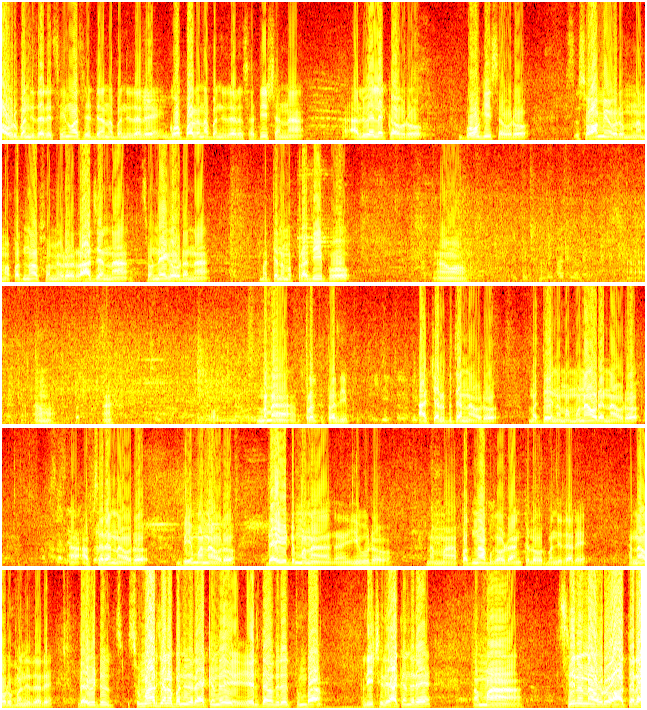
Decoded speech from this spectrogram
ಅವರು ಬಂದಿದ್ದಾರೆ, ಶ್ರೀನಿವಾಸ ರೆಡ್ಡಿ ಅಣ್ಣ ಬಂದಿದ್ದಾರೆ ಗೋಪಾಲಣ್ಣ ಬಂದಿದ್ದಾರೆ, ಸತೀಶ್ ಅಣ್ಣ, ಅಲ್ವೇಲಕ್ಕ ಅವರು, ಬೋಗೀಸ್ ಅವರು, ಸ್ವಾಮಿ ಅವರು, ನಮ್ಮ ಪದ್ಮನಾಭ ಸ್ವಾಮಿ ಅವರು, ರಾಜಣ್ಣ ಸೊನ್ನೇಗೌಡನ ಮತ್ತು ನಮ್ಮ ಪ್ರದೀಪು ಮನ ಪ್ರ, ಪ್ರದೀಪ್ ಹಾಂ ಚಲಪತಣ್ಣ ಅವರು, ಮತ್ತು ನಮ್ಮ ಮುನಾವರಣ್ಣ ಅವರು ಆ, ಅಪ್ಸರಣ್ಣ ಅವರು ಭೀಮಣ್ಣ ಅವರು ದಯವಿಟ್ಟು ಮನ ಇವರು ನಮ್ಮ ಪದ್ಮನಾಭ ಗೌಡ ಅಂಕಲ್ ಅವರು ಬಂದಿದ್ದಾರೆ ಅಣ್ಣ ಅವರು ಬಂದಿದ್ದಾರೆ. ದಯವಿಟ್ಟು ಸುಮಾರು ಜನ ಬಂದಿದ್ದಾರೆ. ಯಾಕೆಂದರೆ ಹೇಳ್ತಾ ಹೋದರೆ ತುಂಬ ಲೀಸ್ಟ್ ಇದೆ. ಯಾಕಂದರೆ ನಮ್ಮ ಸೀನಣ್ಣ ಅವರು ಆ ಥರ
